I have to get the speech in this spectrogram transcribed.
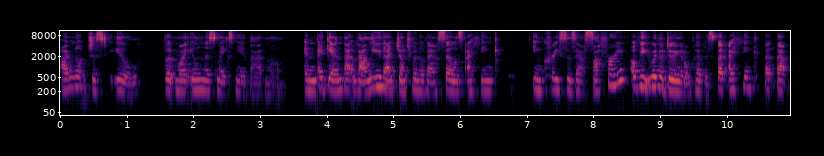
i'm not just ill but my illness makes me a bad mum and again that value that judgment of ourselves i think increases our suffering. Obviously, we're not doing it on purpose, but I think that that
